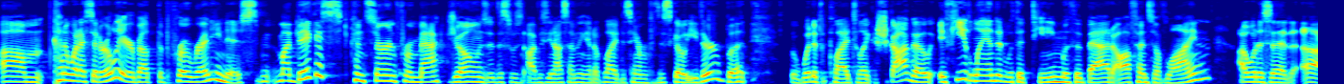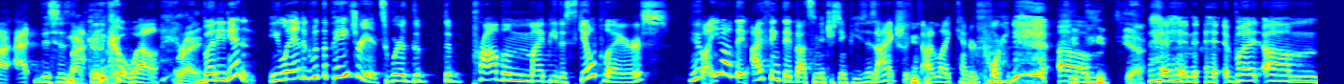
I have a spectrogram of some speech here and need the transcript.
um, kind of what I said earlier about the pro readiness. My biggest concern for Mac Jones, and this was obviously not something that applied to San Francisco either, but would have applied to like Chicago. If he landed with a team with a bad offensive line, I would have said, uh, I- "This is Not not, going to go well." Right. But he didn't. He landed with the Patriots, where the the problem might be the skill players. Who you know, they, I think they've got some interesting pieces. I actually I like Kendrick Bourne, um, yeah. and, but um,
